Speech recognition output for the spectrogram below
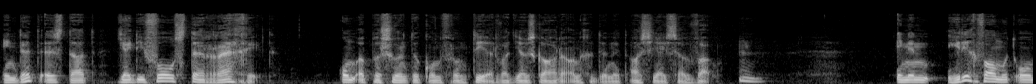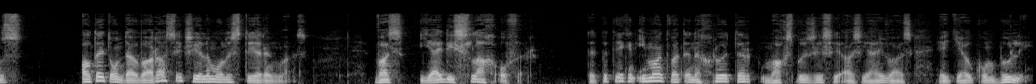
En dit is dat jy die volste reg het om 'n persoon te konfronteer wat jou skade aangedoen het as jy sou wou. Mm. En in hierdie geval moet ons altyd onthou waar daar seksuele molestering was, was jy die slagoffer. Dit beteken iemand wat in 'n groter magsposisie as jy was, het jou kom boelie.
